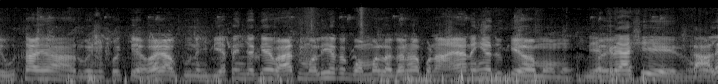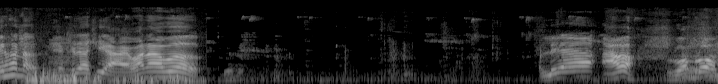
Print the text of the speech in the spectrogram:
એવું થાય સારું એને કોઈ કહેવાય આવતું નહીં. બે ત્રણ જગ્યાએ વાત મળી કે ગામમાં લગન હા પણ આયા નહીં હજુ કેવા મોમો નીકળ્યા છીએ કાલે હે ને? નીકળ્યા છીએ આવવાના હવે. લે આવ. રોમ રોમ.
